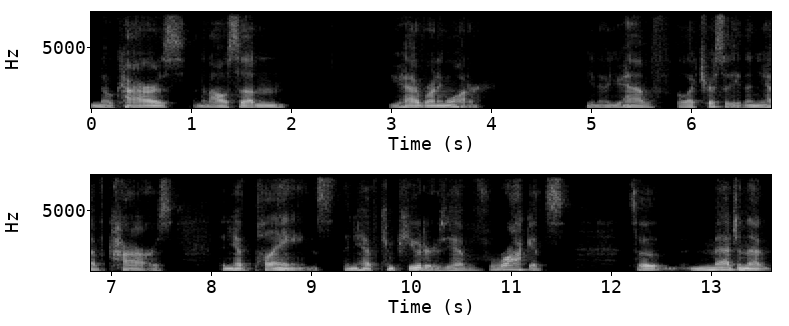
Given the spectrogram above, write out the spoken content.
no cars and then all of a sudden you have running water. You know you have electricity then you have cars then you have planes then you have computers you have rockets. So imagine that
